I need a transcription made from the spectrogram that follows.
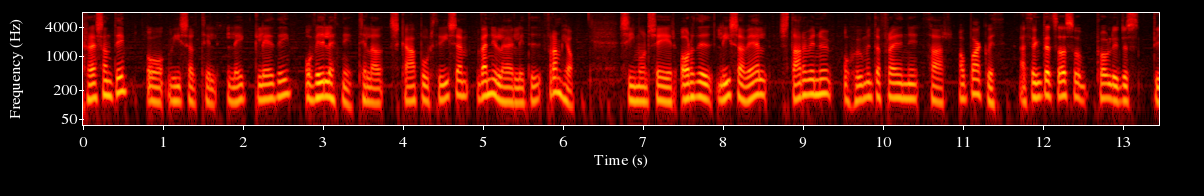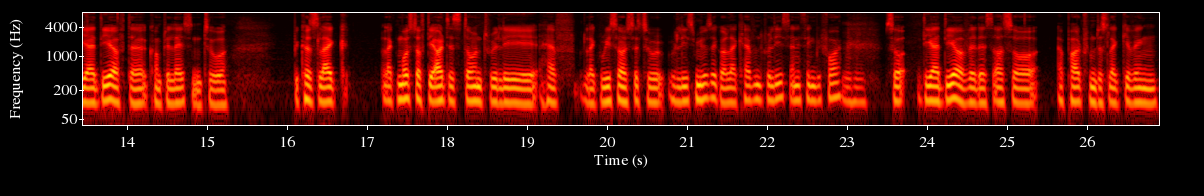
hressandi og vísar til leikgleði og viðletni til að skapa úr því sem venjulega er litið framhjá. Símón segir orðið lýsa vel starfinu og hugmyndafræðinni þar á bakvið. I think that's also probably just the idea of the compilation too because like like most of the artists don't really have like resources to release music or like haven't released anything before mm-hmm. so the idea of it is also apart from just like giving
